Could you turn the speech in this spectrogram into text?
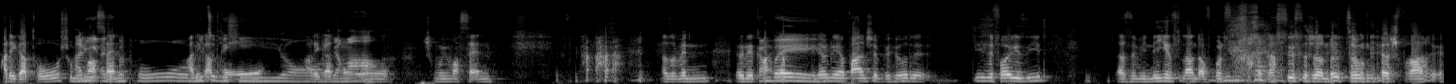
Arigato, Shumimasen. Arigato, Arigato, Mitsubishi, ja, Arigato, Yamaha. Shumimasen. also wenn irgendeine, wenn irgendeine japanische Behörde diese Folge sieht, lassen mich nicht ins Land aufgrund rassistischer Nutzung der Sprache.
